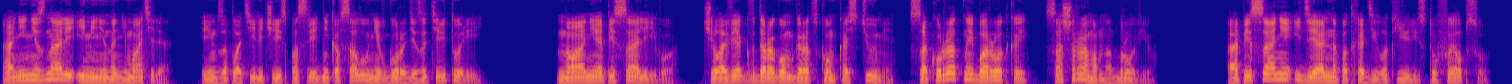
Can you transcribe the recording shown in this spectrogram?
Они не знали имени нанимателя, им заплатили через посредника в салуне в городе за территорией. Но они описали его. Человек в дорогом городском костюме, с аккуратной бородкой, со шрамом над бровью. Описание идеально подходило к юристу Фелпсу,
